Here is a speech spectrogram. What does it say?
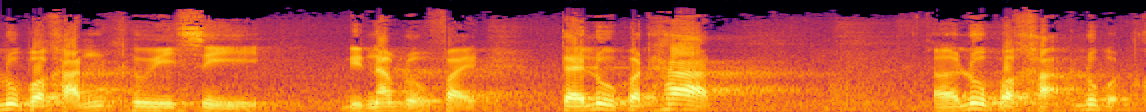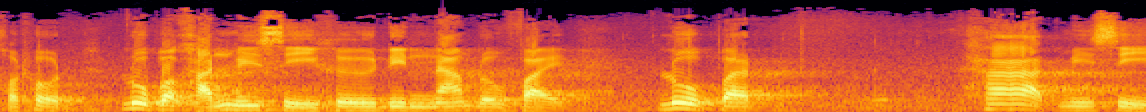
รูปประขันคือสี่ดินน้ำลมไฟ แต่รูปประธาต รูปประขรูปขอโทษ รูปประขันมีสี่คือดินน้ำลมไฟ รูปประธาตุมีสี่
